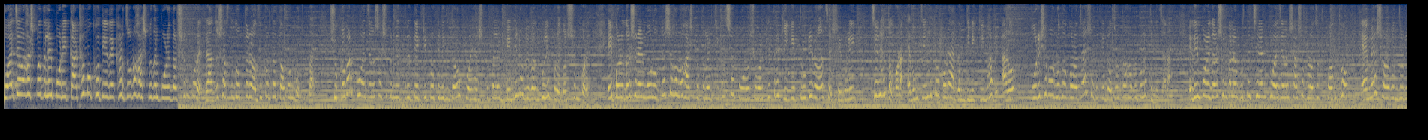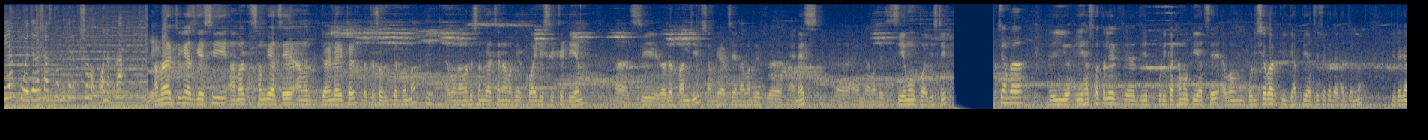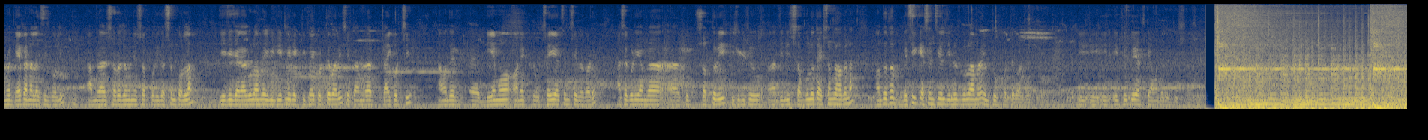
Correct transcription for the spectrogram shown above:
খোয়াই জেলা হাসপাতালের পরিকাঠামো খতিয়ে দেখার জন্য হাসপাতাল পরিদর্শন করেন রাজ্য স্বাস্থ্য দপ্তরের অধিকর্তা তপন মজুমদার। শুক্রবার খোয়াই জেলা শাসকের নেতৃত্বে একটি প্রতিনিধি দল খোয়াই হাসপাতালের বিভিন্ন বিভাগগুলি পরিদর্শন করে। এই পরিদর্শনের মূল উদ্দেশ্য হল হাসপাতালের চিকিৎসা, পৌরসভার ক্ষেত্রে কি কি ত্রুটি রয়েছে সেগুলি চিহ্নিত করা এবং চিহ্নিত করে আগামী দিনে কীভাবে আরও পরিষেবা উন্নত করা যায়, সেদিকে নজর দেওয়া হবে বলে তিনি জানান। এদিন পরিদর্শনকালে উপস্থিত ছিলেন খোয়াই জেলা শাসক রজত পন্থ, এম এস সরবন্ধু রিয়াং খোয়াই জেলা স্বাস্থ্য আধিকারিক সহ অন্যান্যরা। আমরা অ্যাকচুয়ালি আজকে এসেছি, আমার সঙ্গে আছে আমার joint director doctor Souvik Debbarma এবং আমাদের সঙ্গে আছেন আমাদের কোয়াই ডিস্ট্রিক্টের ডিএম শ্রী রজত পানজি, সঙ্গে আছেন আমাদের এমএস অ্যান্ড আমাদের সিএমও কোয়াই ডিস্ট্রিক্ট হচ্ছে আমরা এই এই হাসপাতালের যে পরিকাঠামো কী আছে এবং পরিষেবার কী ঘাটতি আছে সেটা দেখার জন্য, যেটাকে আমরা গ্যাপ অ্যানালাইসিস বলি, আমরা সরজমিনে সব পরিদর্শন করলাম। যে যে জায়গাগুলো আমরা ইমিডিয়েটলি রেকটিফাই করতে পারি, সেটা আমরা ট্রাই করছি। আমাদের ডিএমও অনেক উৎসাহী আছেন সে ব্যাপারে। আশা করি আমরা খুব সত্তরই কিছু কিছু জিনিস সবগুলো তো একসঙ্গে হবে না। অন্তত বেসিক এসেন্সিয়াল জিনিসগুলো আমরা ইমপ্রুভ করতে পারব। এইটুকুই আজকে আমাদের উদ্দেশ্য। আছে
